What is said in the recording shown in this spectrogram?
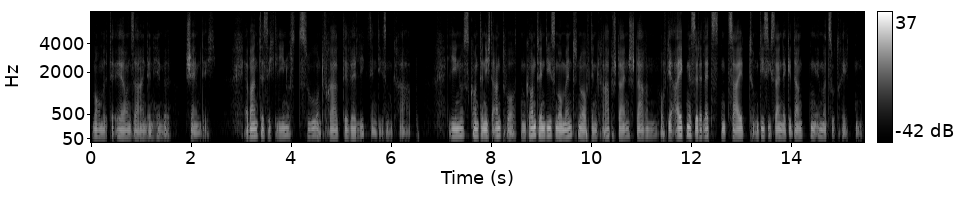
murmelte er und sah in den Himmel. Schäm dich. Er wandte sich Linus zu und fragte, wer liegt in diesem Grab? Linus konnte nicht antworten, konnte in diesem Moment nur auf den Grabstein starren, auf die Ereignisse der letzten Zeit, um die sich seine Gedanken immer zu drehten.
